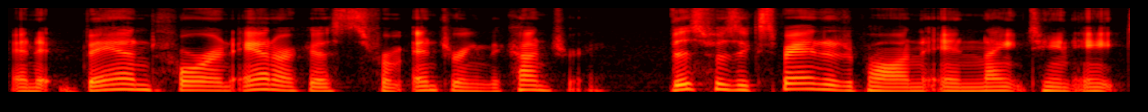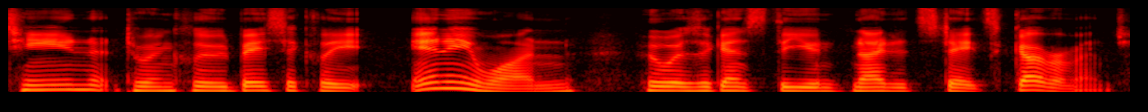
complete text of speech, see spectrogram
and it banned foreign anarchists from entering the country. This was expanded upon in 1918 to include basically anyone who was against the United States government.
